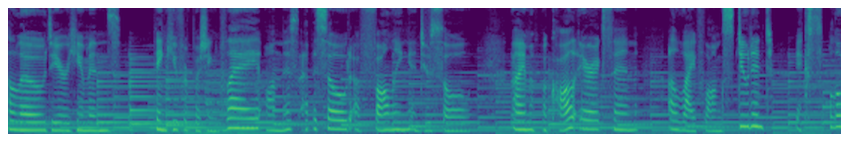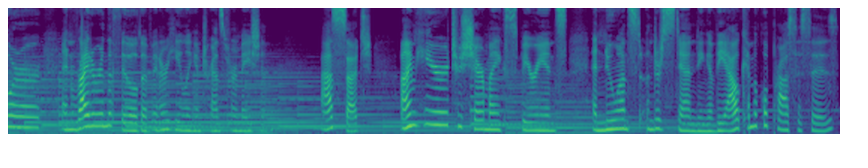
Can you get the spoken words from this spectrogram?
Hello, dear humans. Thank you for pushing play on this episode of Falling into Soul. I'm McCall Erickson, a lifelong student, explorer, and writer in the field of inner healing and transformation. As such, I'm here to share my experience and nuanced understanding of the alchemical processes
